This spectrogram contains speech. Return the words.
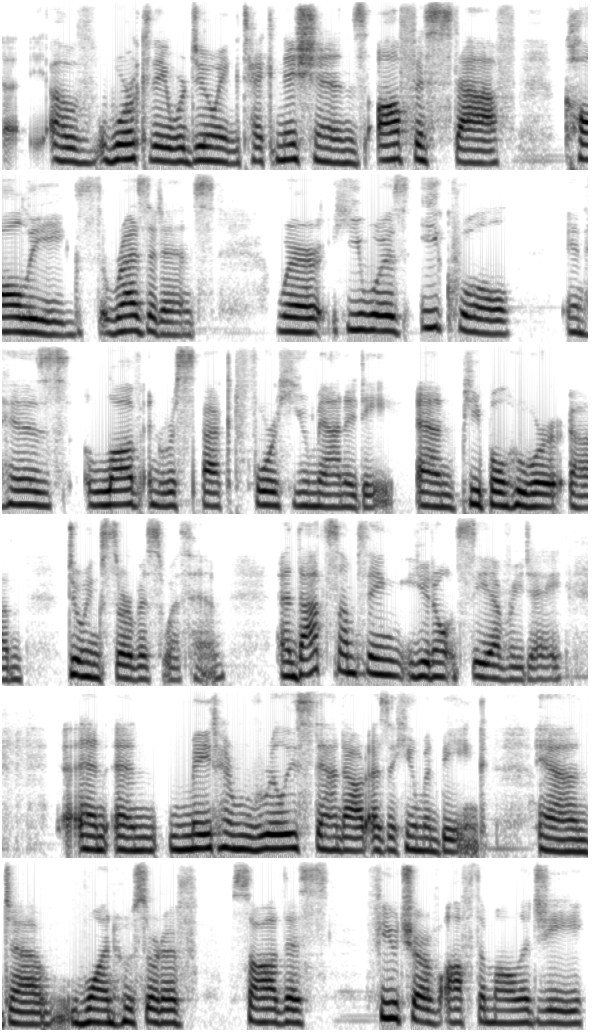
uh, of work they were doing technicians office staff colleagues residents where he was equal in his love and respect for humanity and people who were um, doing service with him. And that's something you don't see every day and and made him really stand out as a human being and uh, one who sort of saw this future of ophthalmology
